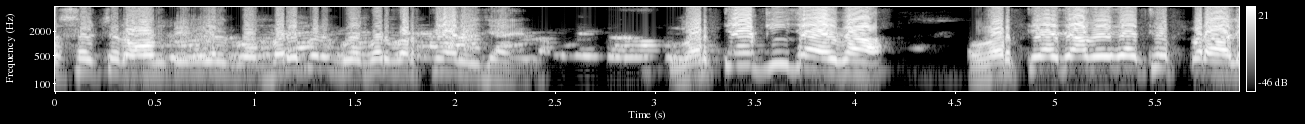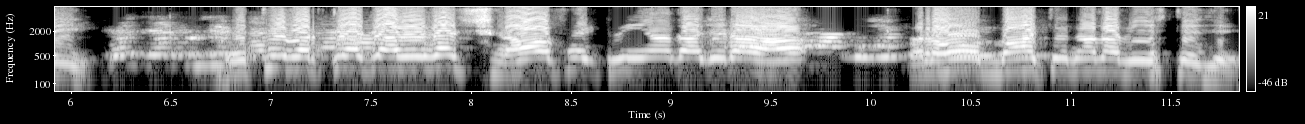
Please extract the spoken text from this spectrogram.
ਅਸਲ ਚ ਰॉ ਮਟੀਰੀਅਲ ਗੋਬਰ ਹੈ ਪਰ ਗੋਬਰ ਵਰਤਿਆ ਨਹੀਂ ਜਾਏਗਾ। ਵਰਤਿਆ ਕੀ ਜਾਏਗਾ? ਵਰਤਿਆ ਜਾਵੇਗਾ ਇੱਥੇ ਪਰਾਲੀ। ਇੱਥੇ ਵਰਤਿਆ ਜਾਵੇਗਾ ਸ਼ਰਾਬ ਫੈਕਟਰੀਆਂ ਦਾ ਜਿਹੜਾ ਰੋ ਬਾਅਦ ਚ ਉਹਨਾਂ ਦਾ ਵੇਸਟੇਜ ਹੈ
